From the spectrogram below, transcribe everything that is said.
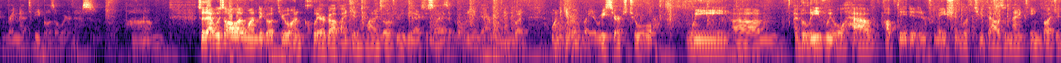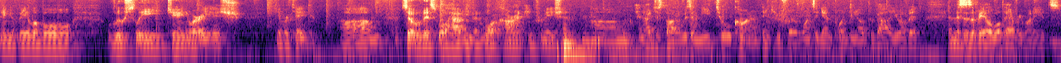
and bring that to people's awareness. Um, so that was all I wanted to go through on ClearGov. I didn't want to go through the exercise of going into everything, but wanted to give everybody a research tool. We, um, I believe we will have updated information with 2019 budgeting available loosely January-ish, give or take. Um, so this will have even more current information, Mhm. um, and I just thought it was a neat tool. Connor, thank you for once again pointing out the value of it. And this is available to everybody. It's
